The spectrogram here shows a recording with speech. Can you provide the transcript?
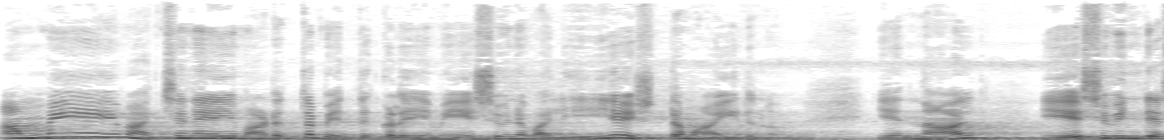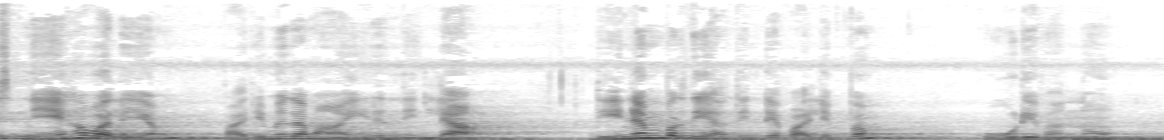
അമ്മയെയും അച്ഛനെയും അടുത്ത ബന്ധുക്കളെയും യേശുവിന് വലിയ ഇഷ്ടമായിരുന്നു. എന്നാൽ യേശുവിന്റെ സ്നേഹവലയം പരിമിതമായിരുന്നില്ല. ദിനം പ്രതി അതിന്റെ വലിപ്പം കൂടി വന്നു.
